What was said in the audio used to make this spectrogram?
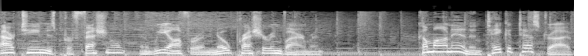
Our team is professional and we offer a no-pressure environment. Come on in and take a test drive.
